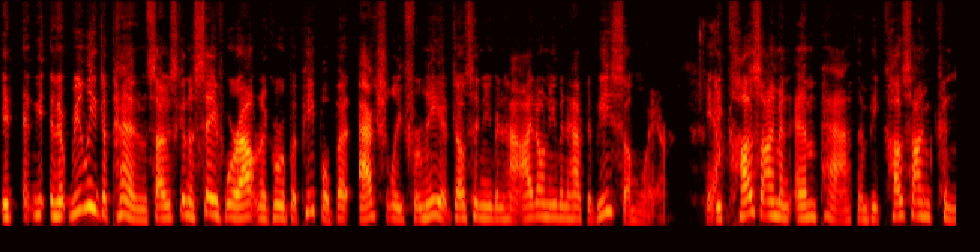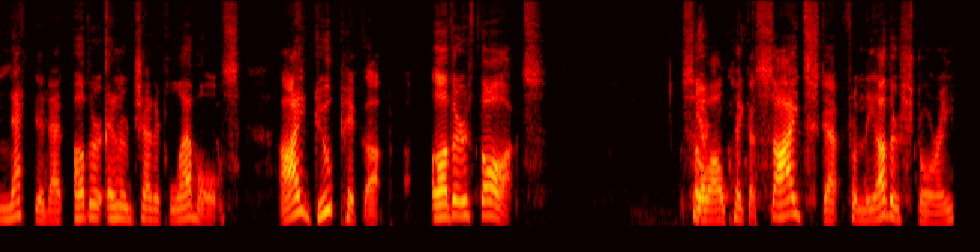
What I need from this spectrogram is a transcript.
it and and it really depends. I was going to say if we're out in a group of people, but actually for me, it doesn't even have. I don't even have to be somewhere Yeah. because I'm an empath and because I'm connected at other energetic levels. I do pick up other thoughts. So Yep. I'll take a sidestep from the other story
